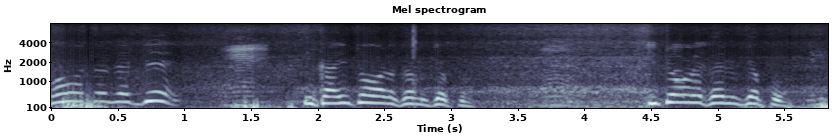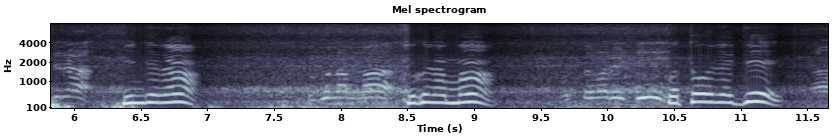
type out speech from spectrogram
గోవర్ధన్ రెడ్డి. ఇంకా ఇంట్లో వాళ్ళ పేర్లు చెప్పు. ఇంట్లో వాళ్ళ పేర్లు చెప్పు. ఇందిరా. ఇందిరా. సుగుణమ్మ. సుగుణమ్మ. ఉత్తమరెడ్డి. కొత్తవరెడ్డి ఆ,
